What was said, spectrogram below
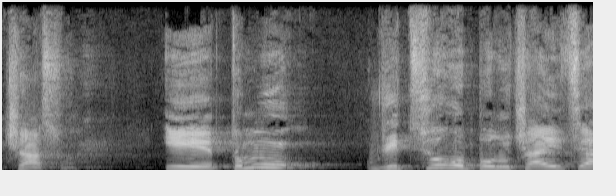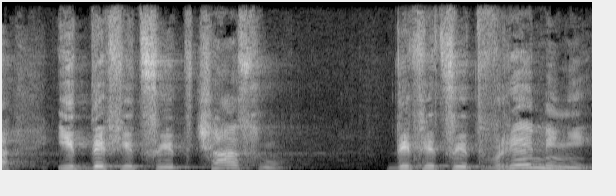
часом. І тому від цього виходить і дефіцит часу, дефіцит времени,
